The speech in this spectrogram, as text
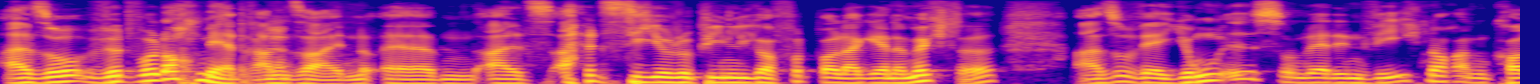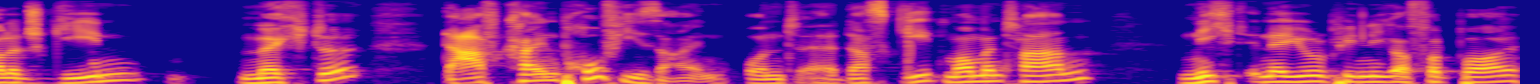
Also wird wohl noch mehr dran ja. sein, ähm, als, als die European League of Football da gerne möchte. Also wer jung ist und wer den Weg noch an College gehen möchte, darf kein Profi sein. Und äh, das geht momentan nicht in der European League of Football.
